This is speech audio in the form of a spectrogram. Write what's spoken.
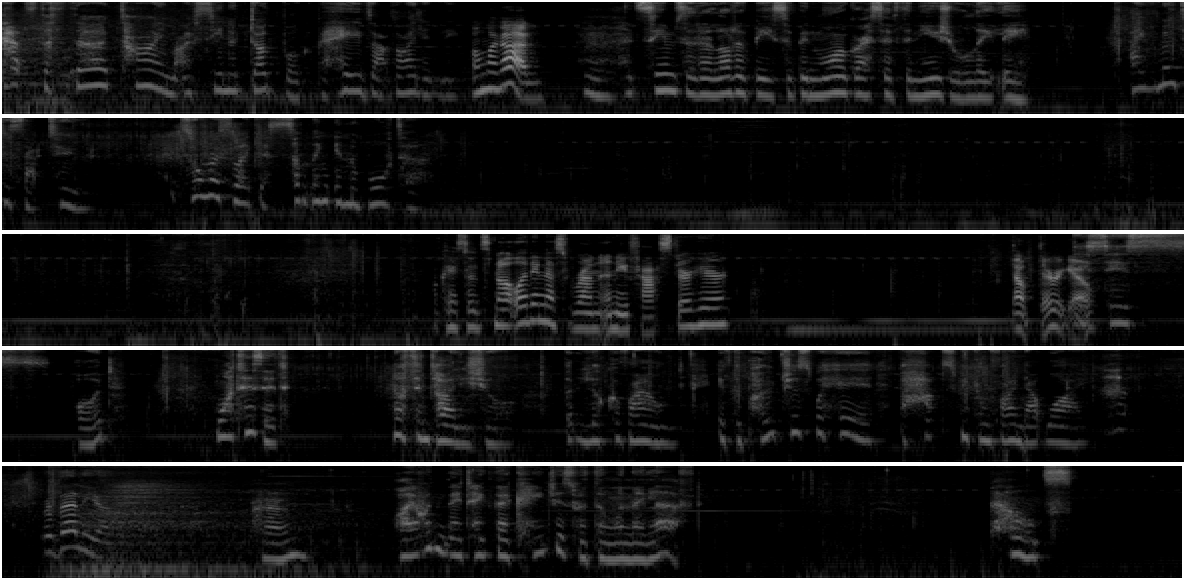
That's the third time I've seen a Dugbog behave that violently. Oh my god. Hmm, it seems that a lot of beasts have been more aggressive than usual lately. I've noticed that too. It's almost like there's something in the water. Okay, so it's not letting us run any faster here. Oh, there we go. This is odd. What is it? Not entirely sure, but look around. If the poachers were here, perhaps we can find out why. Revelio. Okay. Why wouldn't they take their cages with them when they left? Pelts.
